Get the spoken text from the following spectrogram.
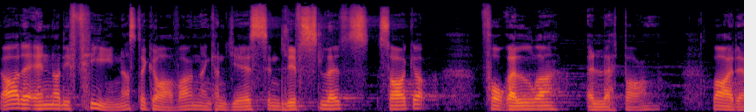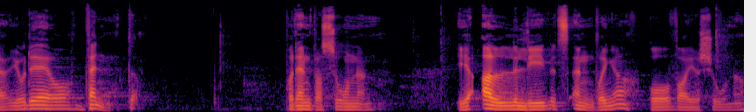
Ja, det er en av de fineste gavene en kan gi sin livsledsager, foreldre eller et barn. Hva er det? Jo, det er å vente på den personen i alle livets endringer og variasjoner.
